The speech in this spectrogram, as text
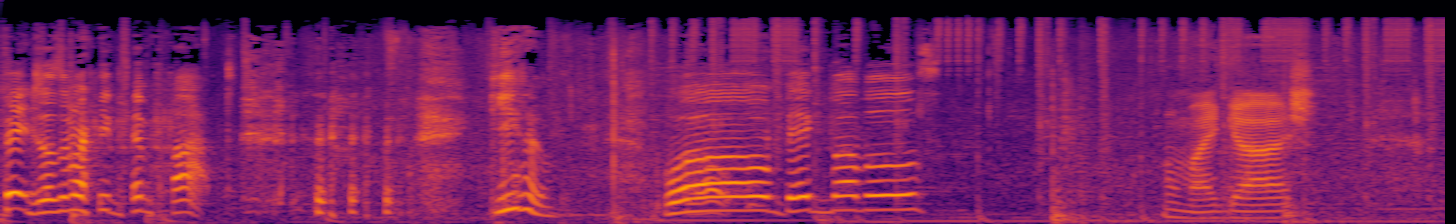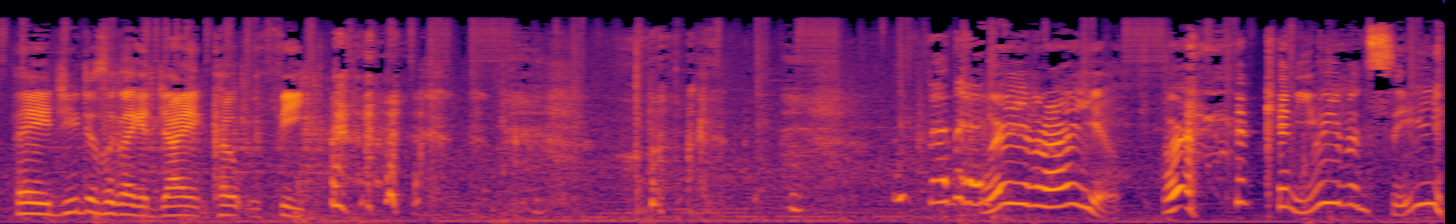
Paige. Those have already been popped. Get him. Whoa, Whoa, big bubbles. Oh my gosh. Paige, you just look like a giant coat with feet. Where even are you? Where can you even see?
